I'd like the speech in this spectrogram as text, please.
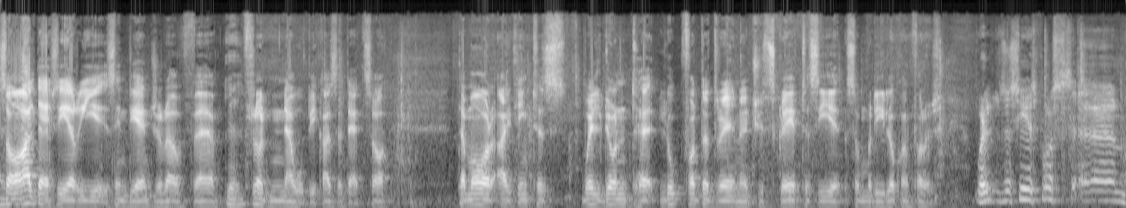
So all that area is in danger of uh, flooding now because of that. So the more I think it's well done to look for the drainage. It's great to see somebody looking for it. Well, you see, I suppose um,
